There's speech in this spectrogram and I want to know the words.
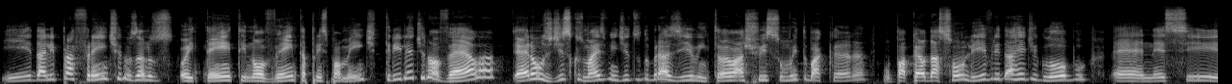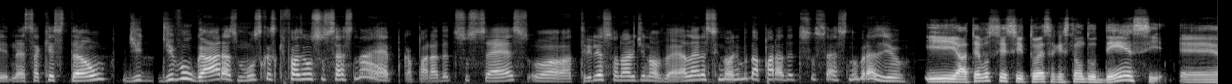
e dali para frente, nos anos 80 e 90 principalmente, trilha de novela eram os discos mais vendidos do Brasil. Então eu acho isso muito bacana, o papel da Som Livre e da Rede Globo é, nesse, nessa questão de divulgar as músicas que faziam sucesso na época. A parada de sucesso, a trilha sonora de novela era sinônimo da parada de sucesso no Brasil. E até você citou essa questão do dance, é,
